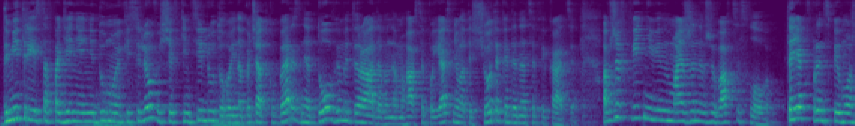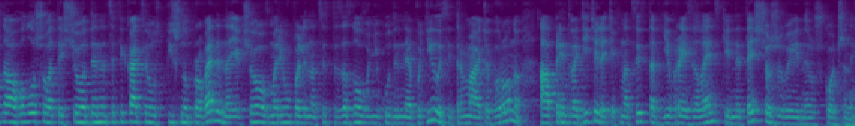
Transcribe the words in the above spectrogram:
Дмитрій Совпадіння не думаю Кисельов ще в кінці лютого і на початку березня довгими тирадами намагався пояснювати, що таке денацифікація. А вже в квітні він майже не вживав це слово. Та як в принципі можна оголошувати, що денацифікація успішно проведена, якщо в Маріуполі нацисти з Азову нікуди не поділись і тримають оборону, а предводителя тих нацистів Єврей Зеленський не те, що живий і не неушкоджений,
